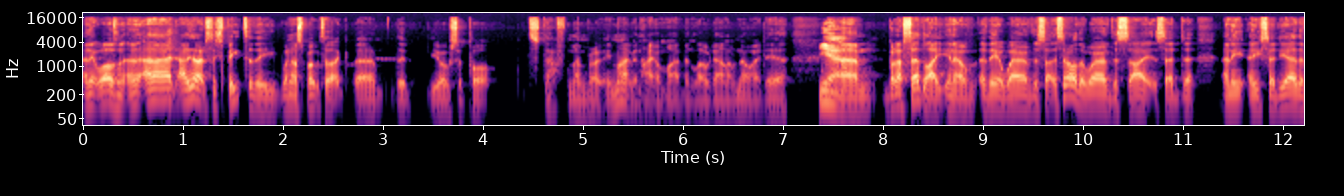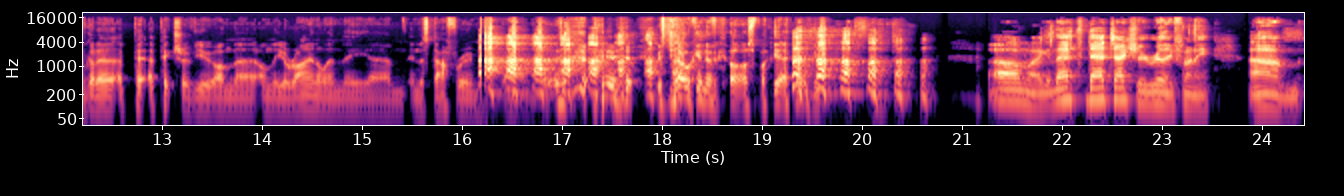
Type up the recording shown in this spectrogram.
and it wasn't and, and I, I, did actually speak to the when I spoke to like uh, the UO support staff member he might have been high up might have been low down I've no idea. Yeah. Um, but I said like you know are they aware of the site? I said oh they're aware of the site. I said uh, and, he, and he said yeah they've got a, a, a, picture of you on the on the urinal in the um, in the staff room. Um, was joking of course but yeah. Oh my god that's that's actually really funny. Um,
